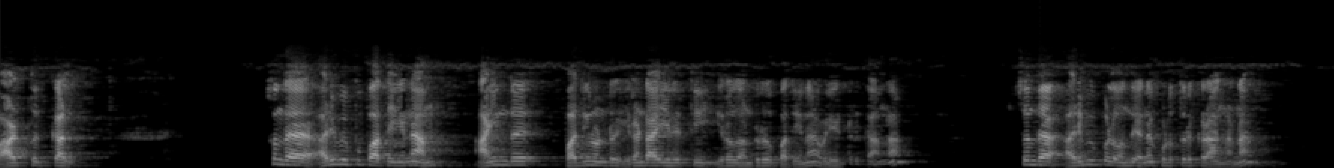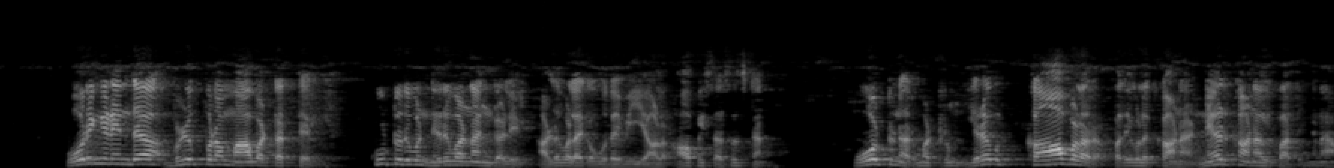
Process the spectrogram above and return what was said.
வாழ்த்துக்கள். ஸோ இந்த அறிவிப்பு பார்த்தீங்கன்னா ஐந்து பதினொன்று இரண்டாயிரத்தி இருபது அன்று பார்த்தீங்கன்னா வெளியிட்டிருக்காங்க. ஸோ இந்த அறிவிப்பில் வந்து என்ன கொடுத்துருக்குறாங்கன்னா ஒருங்கிணைந்த விழுப்புரம் மாவட்டத்தில் கூட்டுறவு நிறுவனங்களில் அலுவலக உதவியாளர் ஆஃபீஸ் அசிஸ்டன்ட் ஓட்டுநர் மற்றும் இரவு காவலர் பதவிகளுக்கான நேர்காணல் பார்த்தீங்கன்னா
